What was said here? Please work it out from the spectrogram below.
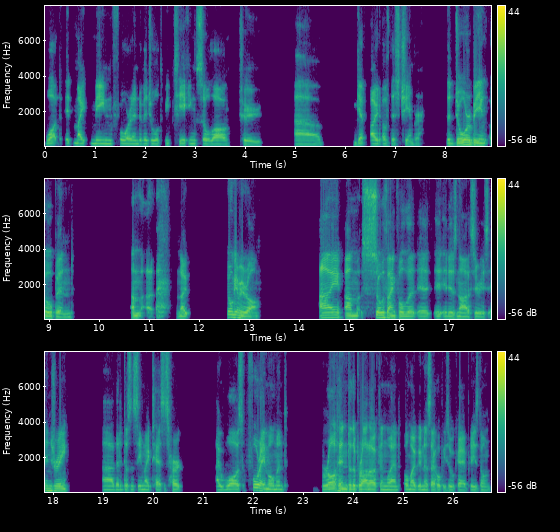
what it might mean for an individual to be taking so long to uh, get out of this chamber. The door being opened, and uh, now don't get me wrong, I am so thankful that it, it, it is not a serious injury, uh, that it doesn't seem like Tez is hurt. I was, for a moment, brought into the product and went, "Oh my goodness, I hope he's okay. Please don't,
